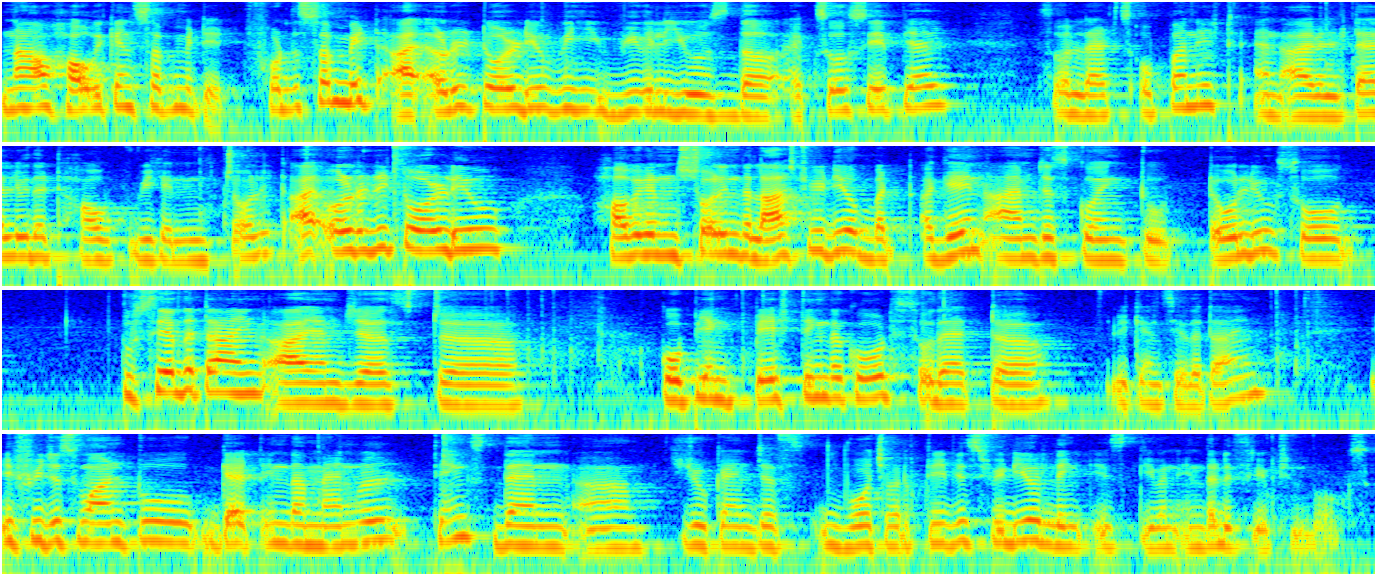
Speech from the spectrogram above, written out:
Now how we can submit it? For the submit i already told you we, we will use the Axios api so let's open it and i will tell you that how we can install it. I already told you how we can install in the last video but again i am just going to tell you. So to save the time i am just uh, copying pasting the code so that uh, we can save the time. If you just want to get in the manual things then uh, you can just watch our previous video. Link is given in the description box.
